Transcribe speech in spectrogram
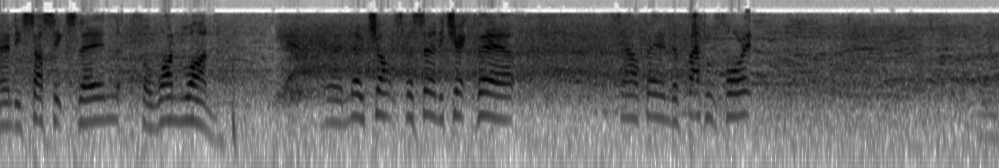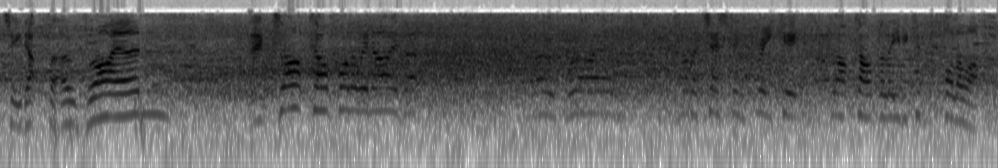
Andy Sussex then for 1-1. And uh, no chance for Srnicek there. Southend have battled for it. And teed up for O'Brien. And Clark can't follow in either. O'Brien, another testing free kick. Clark can't believe he couldn't follow up.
